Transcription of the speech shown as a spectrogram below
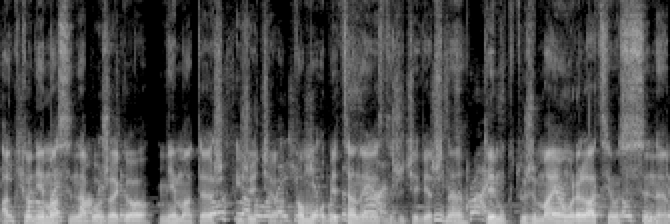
a kto nie ma Syna Bożego, nie ma też i życia. Komu obiecane jest życie wieczne? Tym, którzy mają relację z Synem.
